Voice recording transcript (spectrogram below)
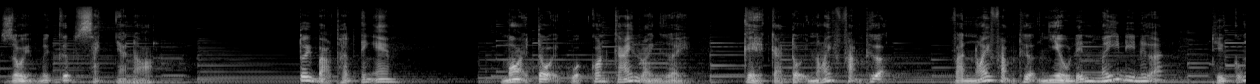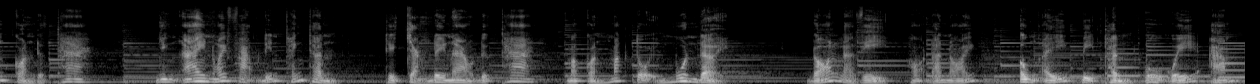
rồi mới cướp sạch nhà nó. Tôi bảo thật anh em, mọi tội của con cái loài người, kể cả tội nói phạm thượng, và nói phạm thượng nhiều đến mấy đi nữa thì cũng còn được tha. Nhưng ai nói phạm đến thánh thần thì chẳng đời nào được tha mà còn mắc tội muôn đời. Đó là vì họ đã nói ông ấy bị thần ô uế ám.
